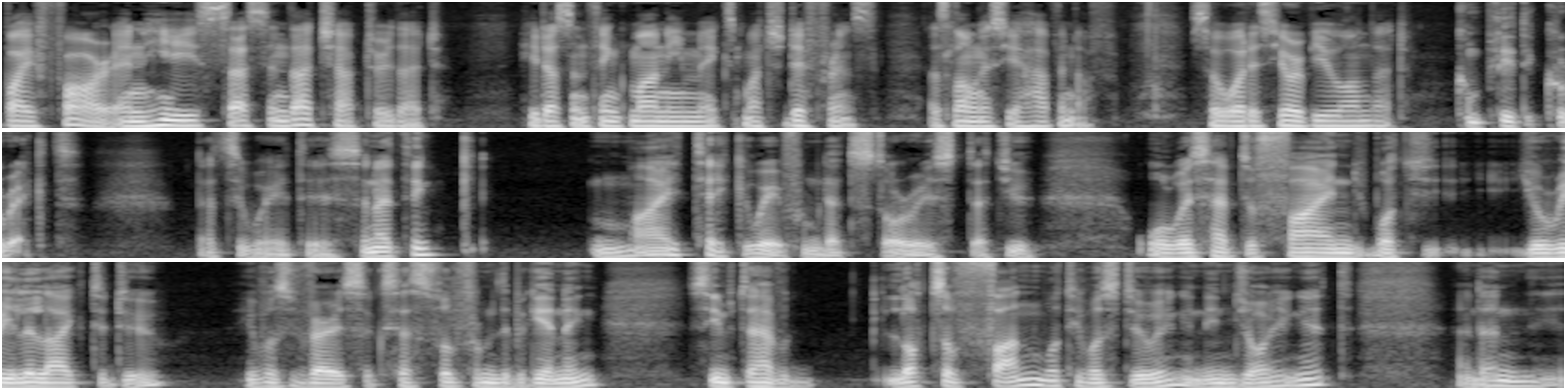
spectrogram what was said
by far. And he says in that chapter that he doesn't think money makes much difference as long as you have enough. So, what is your view on that? Completely correct. That's the way it is. And I think my takeaway from that story is that you always have to find what you really like to do. He was very successful from the beginning, seems to have lots of fun what he was doing and enjoying it. And then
